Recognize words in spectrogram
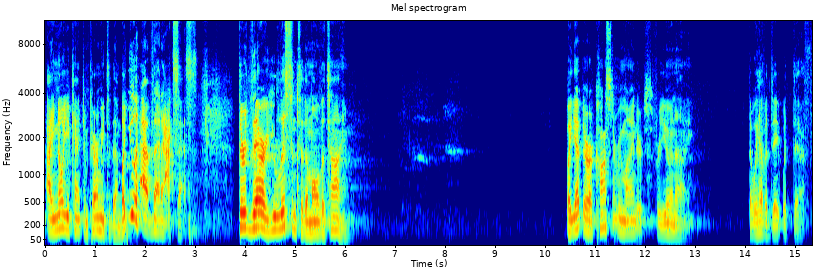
I know you can't compare me to them, but you have that access. They're there. You listen to them all the time. But yet, there are constant reminders for you and I that we have a date with death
